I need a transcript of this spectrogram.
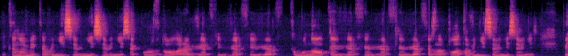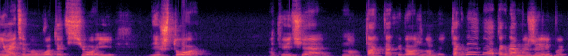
экономика вниз и вниз и вниз, а курс доллара вверх и вверх и вверх, коммуналка вверх и вверх и вверх, а зарплата вниз и вниз и вниз. Понимаете, ну вот и все. И, и что? Отвечаю, ну, так, так и должно быть. Тогда, да, тогда мы жили бы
